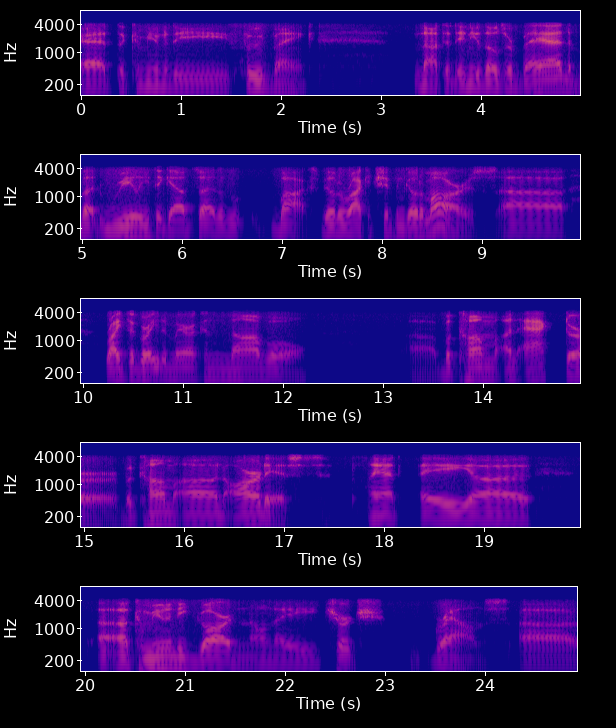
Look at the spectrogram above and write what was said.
at the community food bank. Not that any of those are bad, but really think outside of the box, build a rocket ship and go to Mars, uh, write the great American novel, uh, become an actor, become an artist, plant a, uh, a community garden on a church grounds. Uh,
